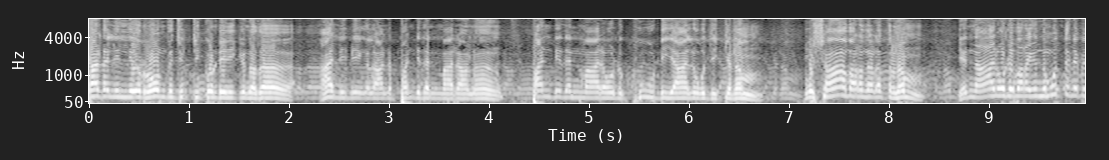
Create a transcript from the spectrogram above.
കടലിൽ റോന്ത് ചുറ്റിക്കൊണ്ടിരിക്കുന്നത്. ആലിമ്യങ്ങളാണ് പണ്ഡിതന്മാരാണ്. പണ്ഡിതന്മാരോട് കൂടിയാലോചിക്കണം മുഷാവറ നടത്തണം. എന്ന് ആരോട് പറയുന്നു? മുത്തനബി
